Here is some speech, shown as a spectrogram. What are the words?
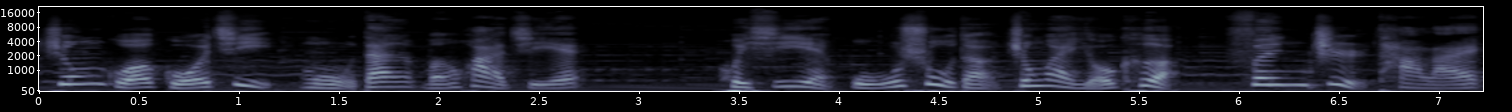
中国国际牡丹文化节，会吸引无数的中外游客纷至沓来。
